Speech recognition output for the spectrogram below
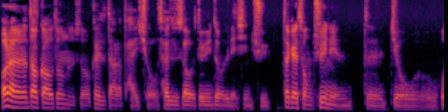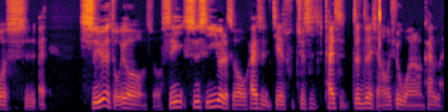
后来呢，到高中的时候开始打了排球，才是稍微对运动有点兴趣。大概从去年的九或十，哎、欸。十月左右的时候，十一、十十一月的时候，我开始接触，就是开始真正想要去玩，看篮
